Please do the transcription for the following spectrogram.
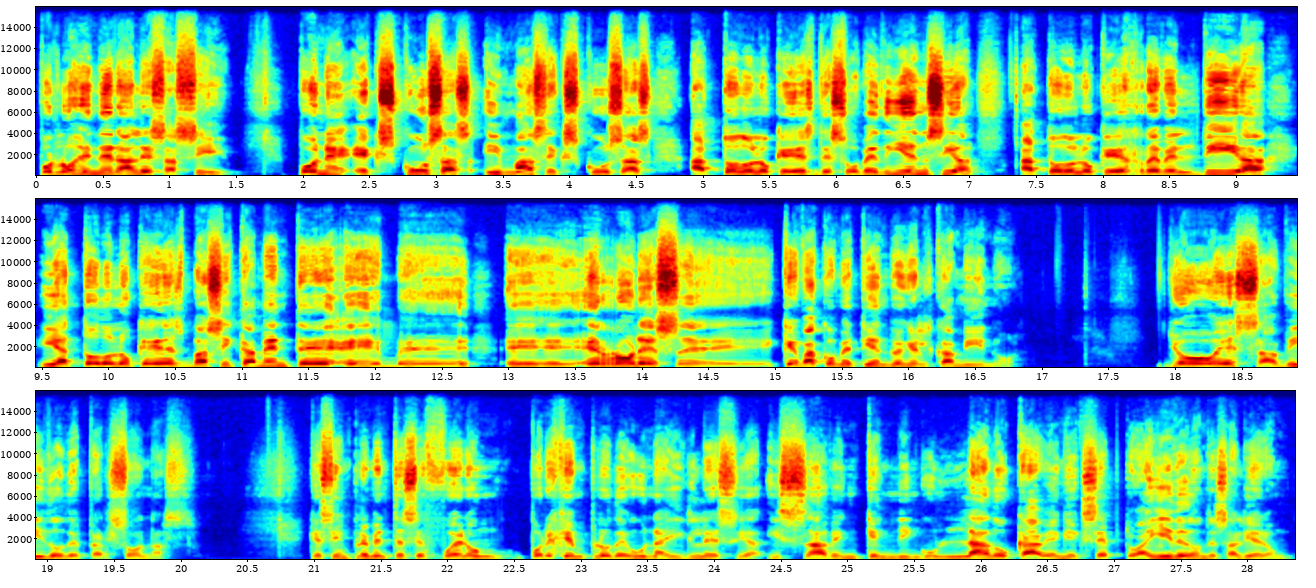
por lo general es así. Pone excusas y más excusas a todo lo que es desobediencia, a todo lo que es rebeldía y a todo lo que es básicamente eh, eh, eh, errores que va cometiendo en el camino. Yo he sabido de personas que simplemente se fueron, por ejemplo, de una iglesia y saben que en ningún lado caben excepto ahí de donde salieron,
